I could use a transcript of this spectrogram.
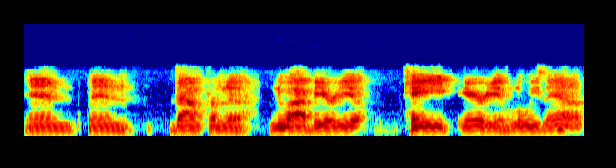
And and down from the New Iberia, Cade area of Louisiana,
